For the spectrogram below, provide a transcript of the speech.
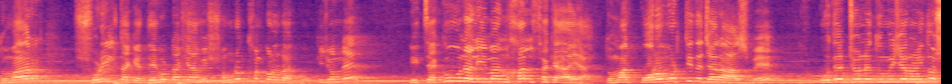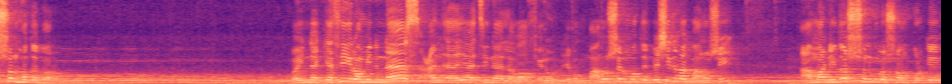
তোমার শরীরটাকে, দেহটাকে আমি সংরক্ষণ করে রাখব। কি জন্যে? লিতাকুন আল ইমান খালফাকা আয়া। তোমার পরবর্তীতে যারা আসবে, ওদের জন্য তুমি যেন নিদর্শন হতে পারো। এবং মানুষের মধ্যে বেশিরভাগ মানুষই আমার নিদর্শনগুলো সম্পর্কে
